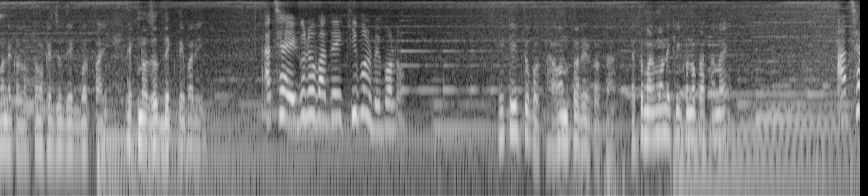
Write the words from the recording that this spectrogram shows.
মনে করলাম তোমাকে যদি একবার পাই এক নজর দেখতে পারি। আচ্ছা এগুলো বাদে কি বলবে বলো? এটাই তো কথা অন্তরের কথা। তোমার মনে কি কোনো কথা নাই? আচ্ছা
